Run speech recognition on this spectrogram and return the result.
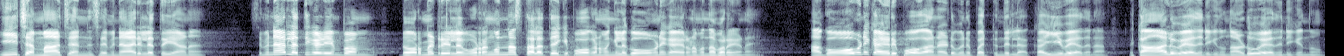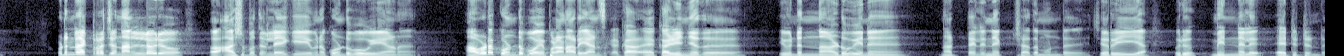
ഈ ചെമ്മാച്ചൻ സെമിനാരിൽ എത്തി കഴിയുമ്പം ഡോർമെട്രിയിൽ ഉറങ്ങുന്ന സ്ഥലത്തേക്ക് പോകണമെങ്കിൽ ഗോവണി കയറണമെന്നാണ് പറയണേ. ആ ഗോവണി കയറി പോകാനായിട്ട് ഇവന് പറ്റുന്നില്ല. കൈ വേദന കാൽ വേദനിക്കുന്നു നടു വേദനിക്കുന്നു. ഉടനെ രക്തച്ചൻ നല്ലൊരു ആശുപത്രിയിലേക്ക് ഇവനെ കൊണ്ടുപോവുകയാണ്. അവിടെ കൊണ്ടുപോയപ്പോഴാണ് അറിയാൻ കഴിഞ്ഞത് ഇവന്റെ നടുവിന് നട്ടലിന് ക്ഷതമുണ്ട്. ചെറിയ ഒരു മിന്നൽ ഏറ്റിട്ടുണ്ട്.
